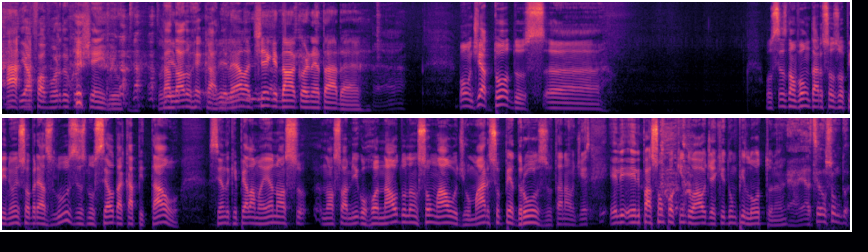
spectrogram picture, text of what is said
e a favor do Cruxem, viu? Tá dado o recado. Vilela tinha que dar uma cornetada. é. Bom dia a todos. Ah, Vocês não vão dar suas opiniões sobre as luzes no céu da capital, sendo que pela manhã nosso, nosso amigo Ronaldo lançou um áudio, o Márcio Pedroso está na audiência. Ele, ele passou um pouquinho do áudio aqui de um piloto, né? É, são, são do-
